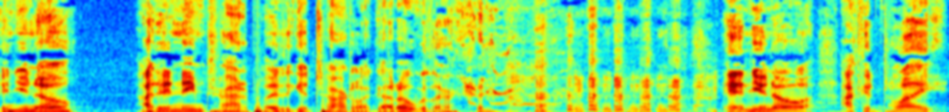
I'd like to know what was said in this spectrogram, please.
and you know, I didn't even try to play the guitar till I got over there. and you know, I could play.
